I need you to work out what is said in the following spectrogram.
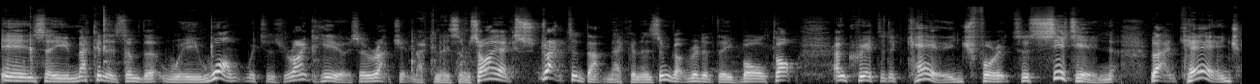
is a mechanism that we want, which is right here. It's a ratchet mechanism. So I extracted that mechanism, got rid of the ball top, and created a cage for it to sit in. That cage,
